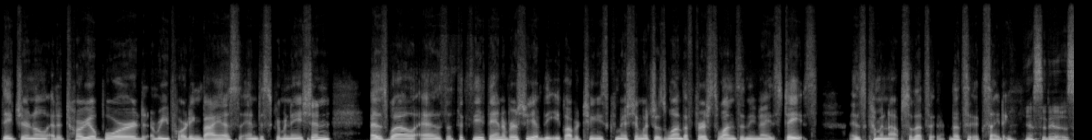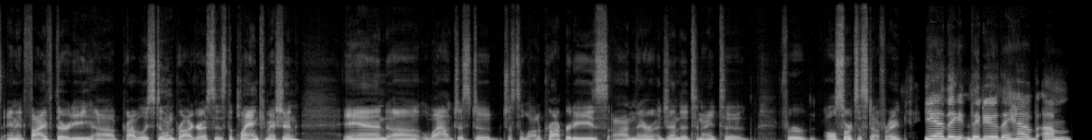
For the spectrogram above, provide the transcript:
State Journal editorial board, reporting bias and discrimination, as well as the 60th anniversary of the Equal Opportunities Commission, which was one of the first ones in the United States is coming up. So that's that's exciting. Yes, it is. And at 5:30, uh, probably still in progress, is the Plan Commission. And uh, wow, just a just a lot of properties on their agenda tonight to for all sorts of stuff, right? Yeah, they they do. They have um,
